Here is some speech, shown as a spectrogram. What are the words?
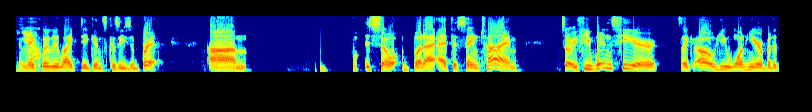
and Yeah. they clearly like Deakins because he's a Brit. Um, so, but I, at the same time, so if he wins here, it's like, oh, he won here, but it,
